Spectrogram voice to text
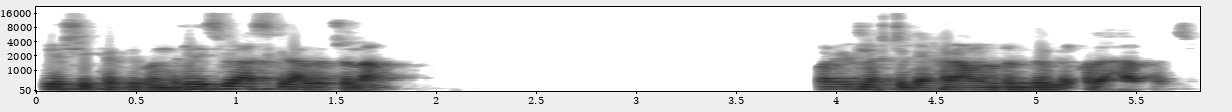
প্রিয় শিক্ষার্থী বন্ধুরা, এই ছিল আজকের আলোচনা। But it has to the ground until the Khuda happens.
